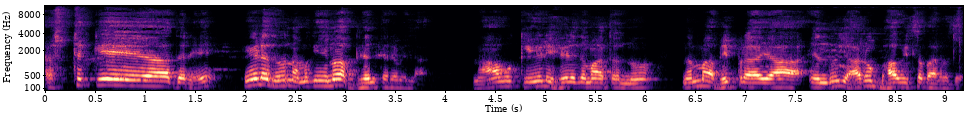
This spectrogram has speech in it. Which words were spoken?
ಅಷ್ಟಕ್ಕೆ ಆದರೆ ಹೇಳಲು ನಮಗೇನೂ ಅಭ್ಯಂತರವಿಲ್ಲ. ನಾವು ಕೇಳಿ ಹೇಳಿದ ಮಾತನ್ನು ನಮ್ಮ ಅಭಿಪ್ರಾಯ ಎಂದು ಯಾರೂ ಭಾವಿಸಬಾರದು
